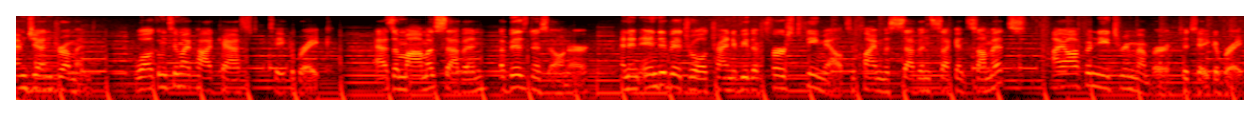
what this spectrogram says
I'm Jenn Drummond. Welcome to my podcast, Take a Break. As a mom of seven, a business owner, and an individual trying to be the first female to climb the seven second summits, I often need to remember to take a break.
